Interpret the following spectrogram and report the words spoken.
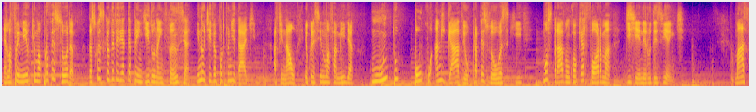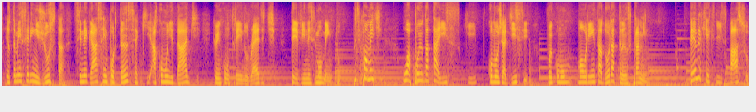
Ela foi meio que uma professora das coisas que eu deveria ter aprendido na infância e não tive oportunidade. Afinal, eu cresci numa família muito pouco amigável para pessoas que mostravam qualquer forma de gênero desviante. Mas eu também seria injusta se negasse a importância que a comunidade que eu encontrei no Reddit teve nesse momento. Principalmente o apoio da Thaís, que, como eu já disse, foi como uma orientadora trans para mim. Pena que aquele espaço,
